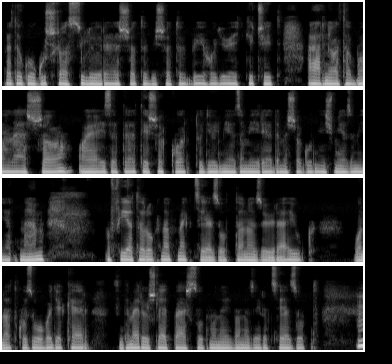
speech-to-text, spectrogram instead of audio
pedagógusra, a szülőre, stb. stb., hogy ő egy kicsit árnyaltabban lássa a helyzetet, és akkor tudja, hogy mi az, amiért érdemes aggódni, és mi az, amiért nem. A fiataloknak megcélzottan az ő rájuk vonatkozó, vagy akár szerintem erről is lehet pár szót mondani, hogy van azért a célzott Mhm.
